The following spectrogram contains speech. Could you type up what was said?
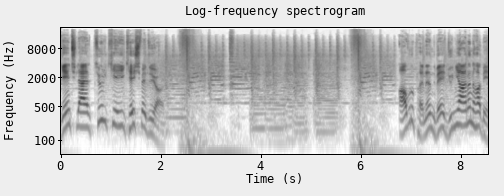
Gençler Türkiye'yi keşfediyor. Avrupa'nın ve dünyanın haberi.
